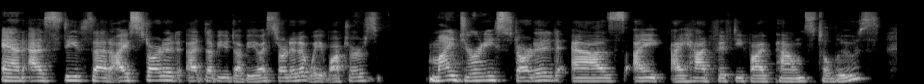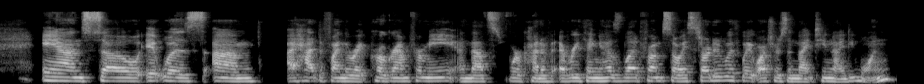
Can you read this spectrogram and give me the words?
And as Steve said, I started at WW. I started at Weight Watchers. My journey started as I I had 55 pounds to lose. And so it was um I had to find the right program for me. And that's where kind of everything has led from. So I started with Weight Watchers in 1991,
